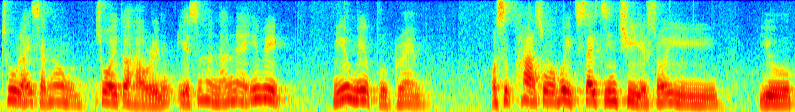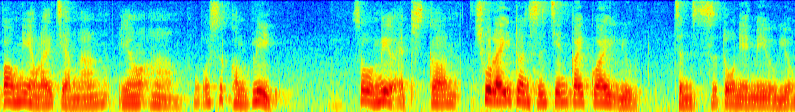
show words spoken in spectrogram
出来想要做一个好人也是很难的，因为你又没有 program。我是怕说会再进去，所以有爆尿来讲啊，然后啊，我是 complete，所以我没有 abscon。出来一段时间乖乖有整十多年没有用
